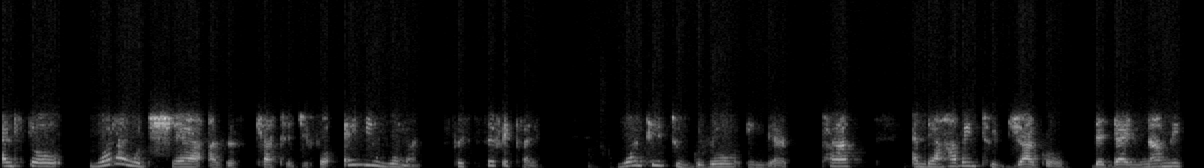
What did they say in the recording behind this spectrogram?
And so, what I would share as a strategy for any woman, specifically wanting to grow in their path and they're having to juggle the dynamic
